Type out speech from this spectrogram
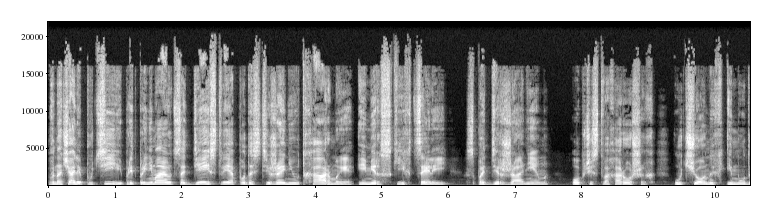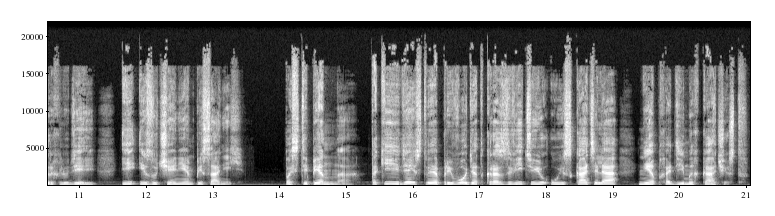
В начале пути предпринимаются действия по достижению дхармы и мирских целей с поддержанием общества хороших, ученых и мудрых людей и изучением писаний. Постепенно такие действия приводят к развитию у искателя необходимых качеств.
